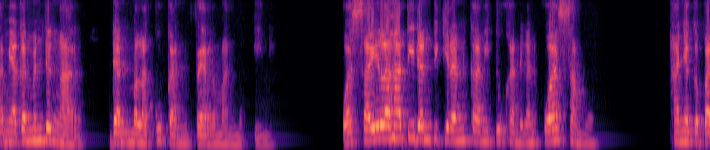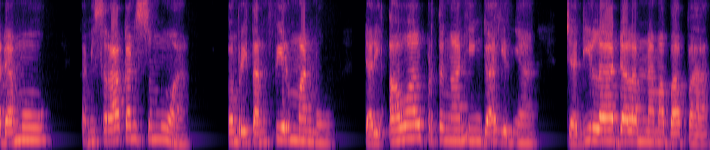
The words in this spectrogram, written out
kami akan mendengar dan melakukan firman-Mu ini. Kuasailah hati dan pikiran kami Tuhan dengan kuasamu. Hanya kepadamu kami serahkan semua pemberitaan firmanmu dari awal pertengahan hingga akhirnya. Jadilah dalam nama Bapa,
